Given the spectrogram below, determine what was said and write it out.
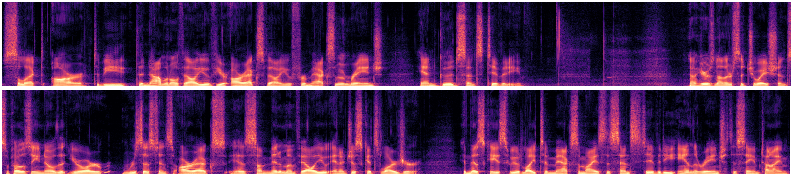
select R to be the nominal value of your Rx value for maximum range and good sensitivity. Now here's another situation. Suppose you know that your resistance Rx has some minimum value and it just gets larger. In this case, we would like to maximize the sensitivity and the range at the same time,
